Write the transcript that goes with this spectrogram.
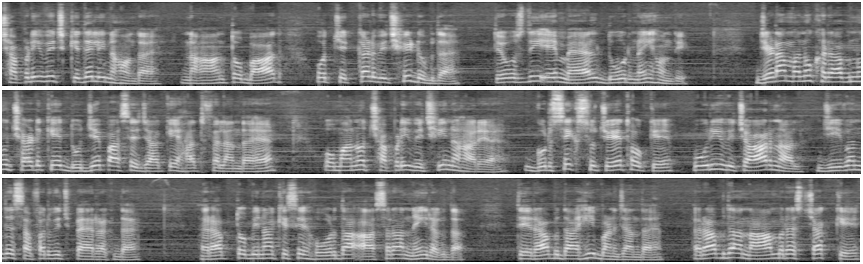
ਛਪੜੀ ਵਿੱਚ ਕਿਦੇ ਲਈ ਨਹਾਉਂਦਾ ਹੈ, ਨਹਾਉਣ ਤੋਂ ਬਾਅਦ ਉਹ ਚਿੱਕੜ ਵਿੱਚ ਹੀ ਡੁੱਬਦਾ ਹੈ। ਤੇ ਉਸ ਦੀ ਇਹ ਮੈਲ ਦੂਰ ਨਹੀਂ ਹੁੰਦੀ। ਜਿਹੜਾ ਮਨੁੱਖ ਰੱਬ ਨੂੰ ਛੱਡ ਕੇ ਦੂਜੇ ਪਾਸੇ ਜਾ ਕੇ ਹੱਥ ਫੈਲਾਉਂਦਾ ਹੈ, ਉਹ ਮਾਨੋ ਛਪੜੀ ਵਿੱਚ ਹੀ ਨਹਾ ਹੈ। ਗੁਰਸਿੱਖ ਸੁਚੇਤ ਹੋ ਕੇ ਪੂਰੀ ਵਿਚਾਰ ਨਾਲ ਜੀਵਨ ਦੇ ਸਫ਼ਰ ਵਿੱਚ ਪੈਰ ਰੱਖਦਾ ਹੈ। ਰੱਬ ਤੋਂ ਬਿਨਾ ਕਿਸੇ ਹੋਰ ਦਾ ਆਸਰਾ ਨਹੀਂ ਰੱਖਦਾ ਤੇ ਰੱਬ ਦਾ ਹੀ ਬਣ ਜਾਂਦਾ ਹੈ। ਰੱਬ ਦਾ ਨਾਮ ਰਸ ਚੱਕ ਕੇ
